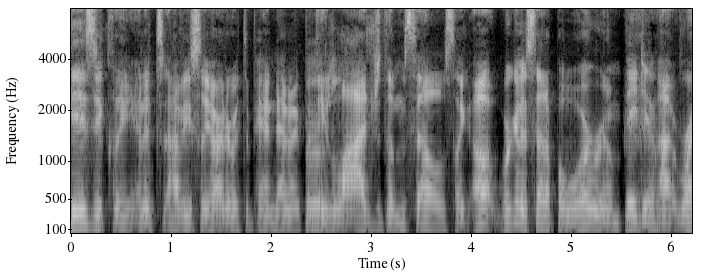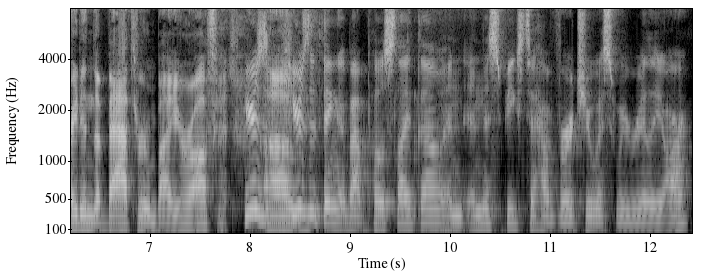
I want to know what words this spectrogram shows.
physically, and it's obviously harder with the pandemic, but they lodge themselves like, oh, we're going to set up a war room. They do. Uh, right in the bathroom by your office. Here's Um, here's the thing about Postlight though, and, and this speaks to how virtuous we really are.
